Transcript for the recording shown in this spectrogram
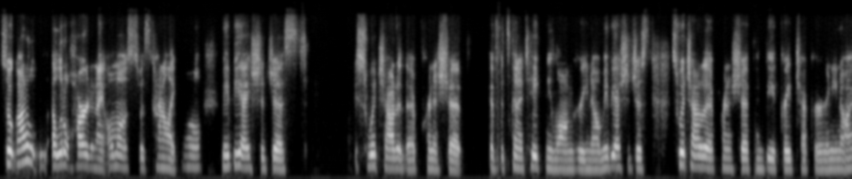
So it got a, a little hard, and I almost was kind of like, well, maybe I should just switch out of the apprenticeship if it's going to take me longer you know? Maybe i should just switch out of the apprenticeship and be a grade checker. And you know i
